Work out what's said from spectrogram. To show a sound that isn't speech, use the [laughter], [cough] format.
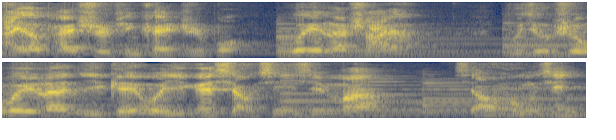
还要拍视频开直播，为了啥呀？不就是为了你给我一个小心心吗？小红心。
